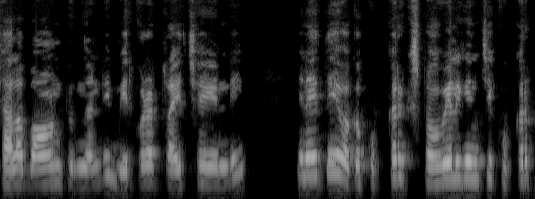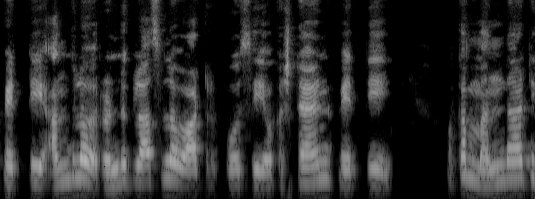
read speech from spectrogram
చాలా బాగుంటుందండి. మీరు కూడా ట్రై చేయండి. నేనైతే ఒక కుక్కర్ స్టవ్ వెలిగించి కుక్కర్ పెట్టి అందులో రెండు గ్లాసుల వాటర్ పోసి ఒక స్టాండ్ పెట్టి ఒక మందాటి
